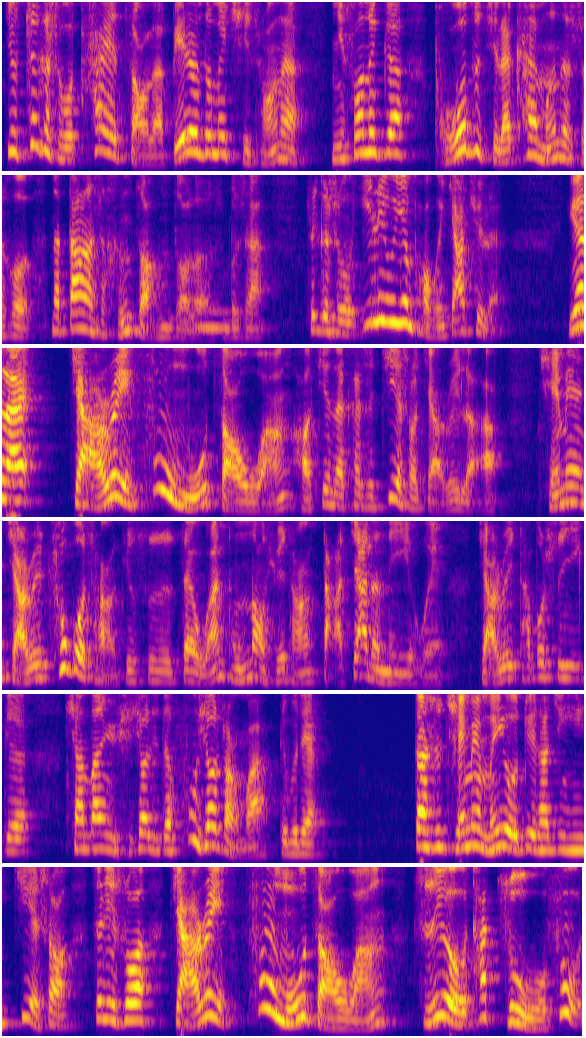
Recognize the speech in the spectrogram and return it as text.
就这个时候太早了，别人都没起床呢。你说那个婆子起来开门的时候，那当然是很早很早了，是不是啊？这个时候一溜烟跑回家去了。原来贾瑞父母早亡。好，现在开始介绍贾瑞了啊。前面贾瑞出过场，就是在顽童闹学堂打架的那一回。贾瑞他不是一个相当于学校里的副校长嘛，对不对？但是前面没有对他进行介绍，这里说贾瑞父母早亡，只有他祖父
